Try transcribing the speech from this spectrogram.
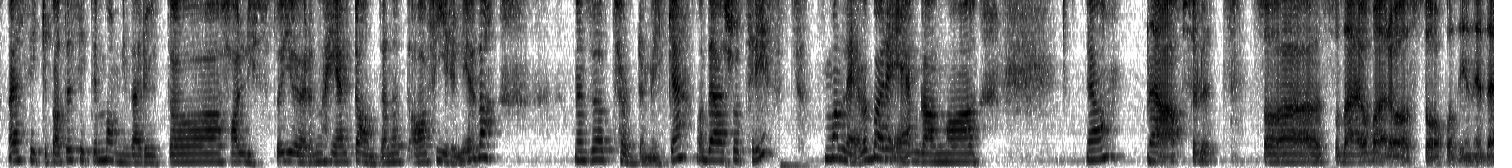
Og jeg er sikker på at det sitter mange der ute og har lyst til å gjøre noe helt annet enn et A4-liv. da. Men så tør de ikke, og det er så trist. For man lever bare én gang, og ja. Ja, absolutt. Så, så det er jo bare å stå på din idé,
